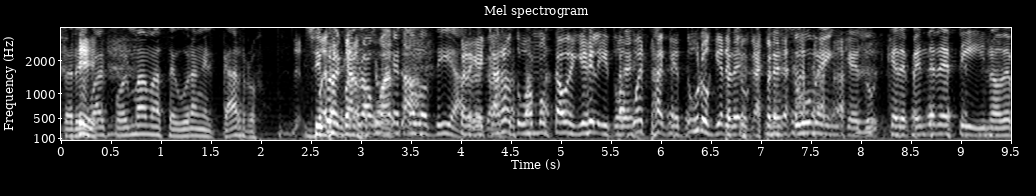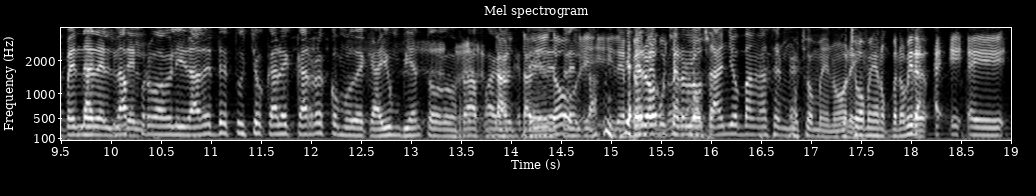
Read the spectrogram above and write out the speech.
Pero de igual forma me aseguran el carro. Sí, pero el carro aguanta todos los días. Pero, el carro tú vas montado en él y tú apuestas a que tú no quieres chocar. Presumen que, tú, que depende de ti, no depende del... Las probabilidades de tú chocar el carro es como de que hay un viento con ráfaga de, de, pero, pero los daños van a ser mucho menores. Mucho menos. Pero mira, eh, eh, eh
